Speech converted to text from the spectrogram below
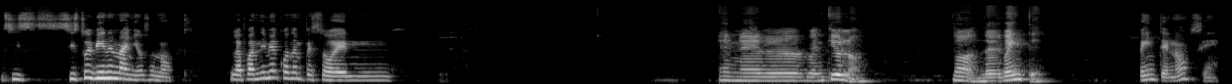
si, si estoy bien en años o no. La pandemia, ¿cuándo empezó? En En el 21. No, en el 20. 20, ¿no? Sí.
